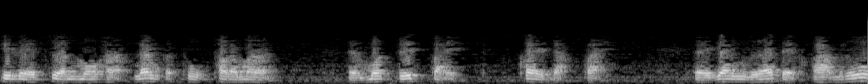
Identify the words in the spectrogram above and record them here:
กิเลสส่วนโมหะนั่นก็ถูกทรมานหมดฤทธิ์ไป ค่อยดับไป แต่ยังเหลือแต่ความรู้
